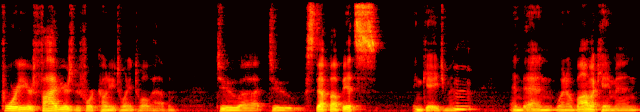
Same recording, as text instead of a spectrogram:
four years, five years before Kony 2012 happened, to uh, to step up its engagement. And then when Obama came in,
